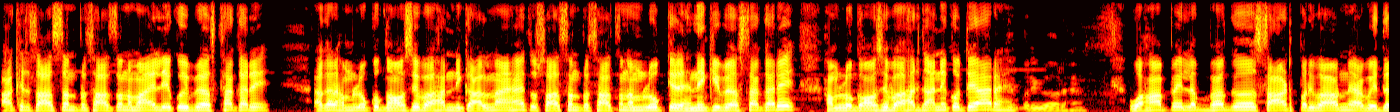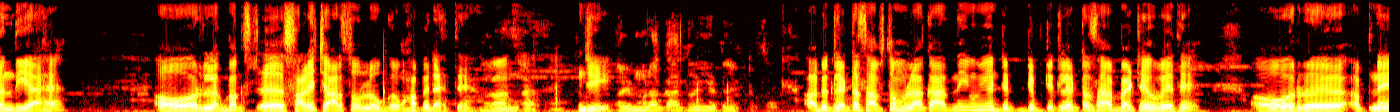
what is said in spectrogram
आखिर शासन प्रशासन हमारे लिए कोई व्यवस्था करे? अगर हम लोग को गाँव से बाहर निकालना है तो शासन प्रशासन हम लोग के रहने की व्यवस्था करे। हम लोग गाँव से बाहर जाने को तैयार हैं। परिवार हैं? वहाँ पे लगभग साठ परिवारों ने आवेदन दिया है। और लगभग साढ़े चार सौ लोग वहाँ पे रहते हैं। जी अभी मुलाकात हुई है कलेक्टर साहब अभी कलेक्टर साहब से मुलाकात नहीं हुई है। डिप्टी कलेक्टर साहब बैठे हुए थे और अपने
